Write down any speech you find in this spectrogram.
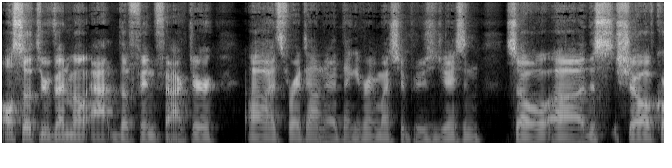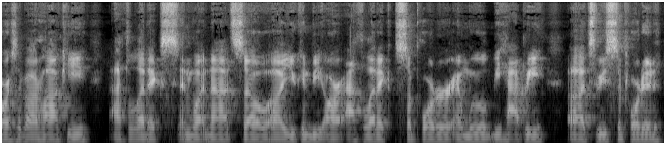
Also through Venmo at the Fin Factor. Uh, it's right down there. Thank you very much, super producer Jason. So uh, this show, of course, about hockey, athletics, and whatnot. So uh, you can be our athletic supporter, and we will be happy uh, to be supported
